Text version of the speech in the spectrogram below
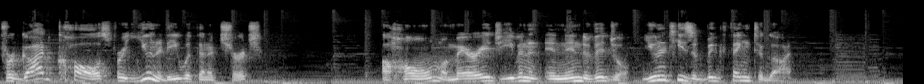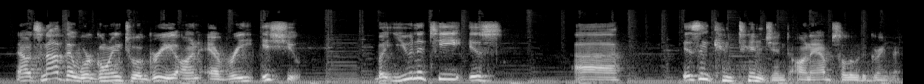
For God calls for unity within a church, a home, a marriage, even an, individual. Unity is a big thing to God. Now, it's not that we're going to agree on every issue, but unity is uh, isn't contingent on absolute agreement.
